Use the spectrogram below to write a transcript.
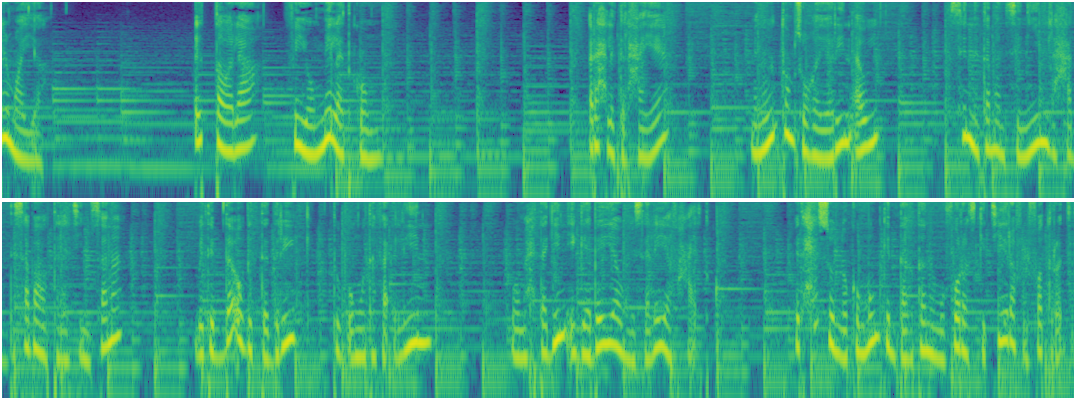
المية. الطالع في يوم ميلادكم. رحلة الحياة من وأنتم صغيرين قوي سن 8 سنين لحد 37 سنة بتبدأوا بالتدريج تبقوا متفائلين ومحتاجين إيجابية ومثالية في حياتكم. بتحسوا إنكم ممكن تغتنموا فرص كتيرة في الفترة دي.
